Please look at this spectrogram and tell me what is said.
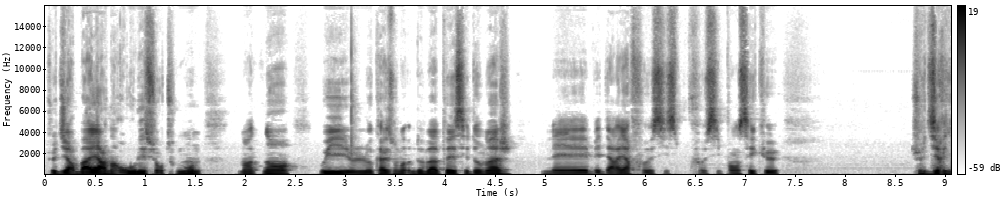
je veux dire, Bayern a roulé sur tout le monde. Maintenant, oui, l'occasion de Mbappé, c'est dommage. Mais, mais derrière, faut aussi, faut aussi penser que je veux dire, il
